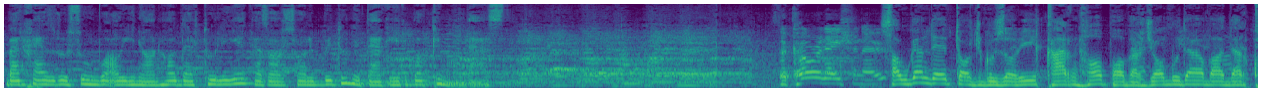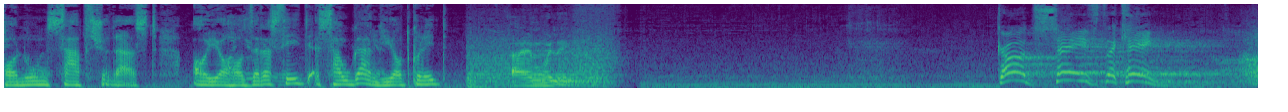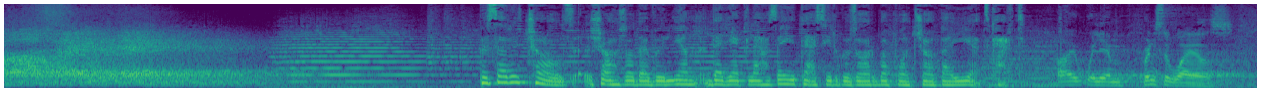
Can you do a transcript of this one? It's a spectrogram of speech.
برخی از رسوم و آین آنها در طول یک هزار سال بدون تغییر باقی مانده است. سوگند تاجگذاری قرنها پابرجا بوده و در قانون ثبت شده است. آیا حاضر هستید سوگند یاد کنید؟ God save the king. پسر چارلز شاهزاده ویلیام در یک لحظه تاثیرگذار به پادشاه بیعت کرد.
